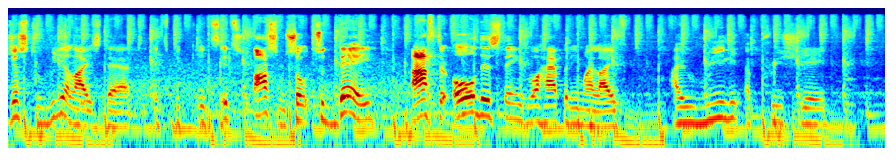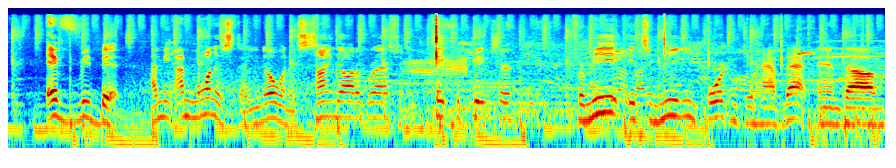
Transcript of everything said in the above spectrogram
just to realize that it's it's it's awesome. So today, after all these things will happen in my life, I really appreciate every bit. I mean, I'm honest. You know, when I sign the autographs and I take the picture, for me, it's really important to have that. And um,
